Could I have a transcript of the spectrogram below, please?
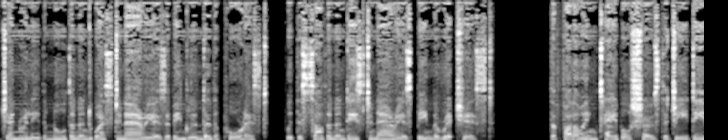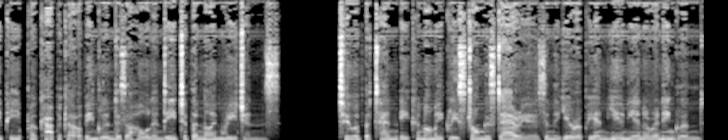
Generally the northern and western areas of England are the poorest, with the southern and eastern areas being the richest. The following table shows the GDP per capita of England as a whole and each of the nine regions. Two of the ten economically strongest areas in the European Union are in England.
